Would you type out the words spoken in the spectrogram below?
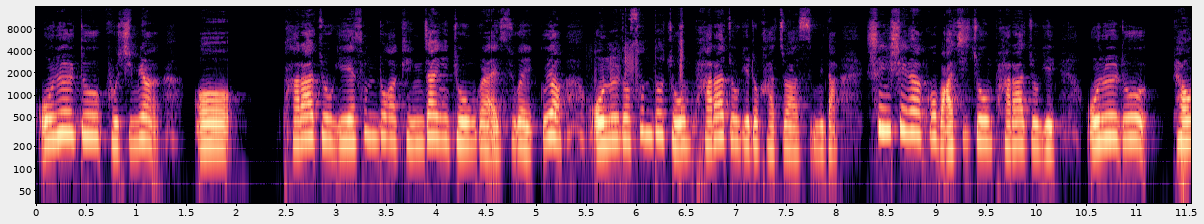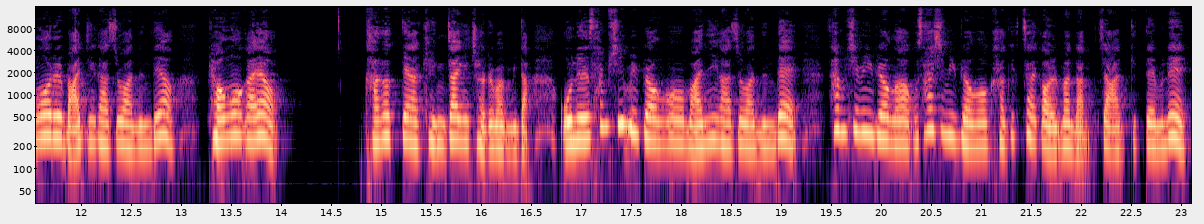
오늘도 보시면, 어, 바라조기의 손도가 굉장히 좋은 걸 알 수가 있고요. 오늘도 손도 좋은 바라조기로 가져왔습니다. 싱싱하고 맛이 좋은 바라조기. 오늘도 병어를 많이 가져왔는데요. 병어가요. 가격대가 굉장히 저렴합니다. 오늘 30미 병어 많이 가져왔는데 30미 병어하고 40미 병어 가격 차이가 얼마 남지 않기 때문에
